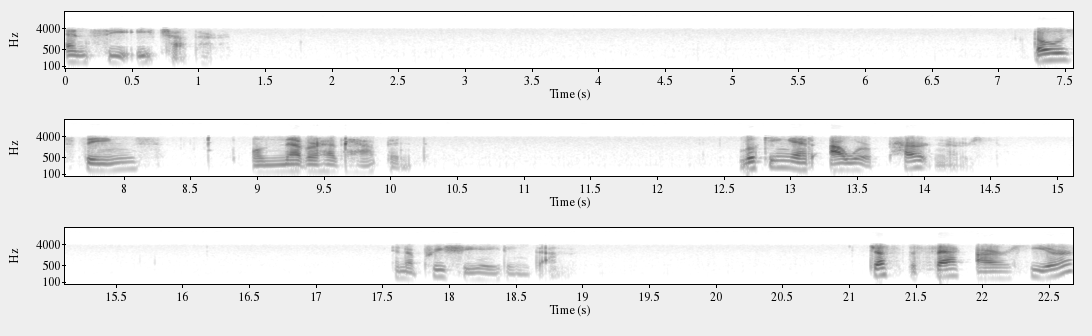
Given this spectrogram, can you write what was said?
and see each other. Those things will never have happened. Looking at our partners and appreciating them. Just the fact are here,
